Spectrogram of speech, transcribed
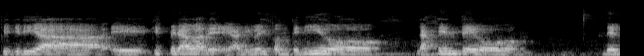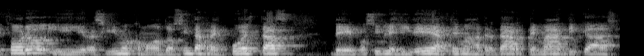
qué quería, eh, qué esperaba de, a nivel contenido la gente o del foro y recibimos como 200 respuestas de posibles ideas, temas a tratar, temáticas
